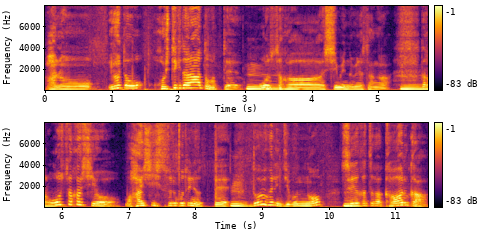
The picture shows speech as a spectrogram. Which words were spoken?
あのー意外と保守的だなと思って、うん。大阪市民の皆さんが、うん。だから大阪市をまあ廃止することによって、うん。どういうふうに自分の生活が変わるか、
